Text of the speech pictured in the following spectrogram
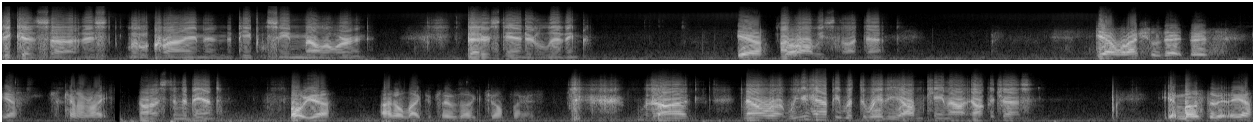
because uh, there's little crime and the people seem mellower and better standard of living. Yeah. I've Well, always thought that. yeah. Well, actually, there, there's yeah, it's kind of right. Honest in the band. Oh yeah. I don't like to play without guitar players. Uh, now, uh, were you happy with the way the album came out, Alcatrazz? Yeah, most of it. Yeah,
